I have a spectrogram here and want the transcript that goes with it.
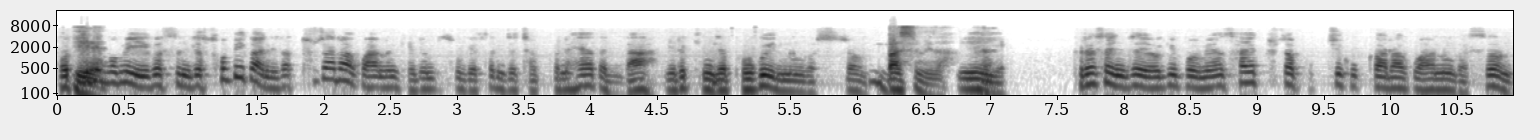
어떻게 예. 보면 이것은 이제 소비가 아니라 투자라고 하는 개념 속에서 이제 접근을 해야 된다. 이렇게 이제 보고 있는 것이죠. 맞습니다. 예, 네. 예. 그래서 이제 여기 보면 사회투자 복지국가라고 하는 것은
